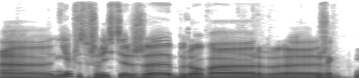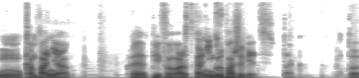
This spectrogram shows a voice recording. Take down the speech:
E, nie wiem, czy słyszeliście, że browar, e, że m, mm, kampania e, piwowarska, nie grupa żywiec, tak, to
